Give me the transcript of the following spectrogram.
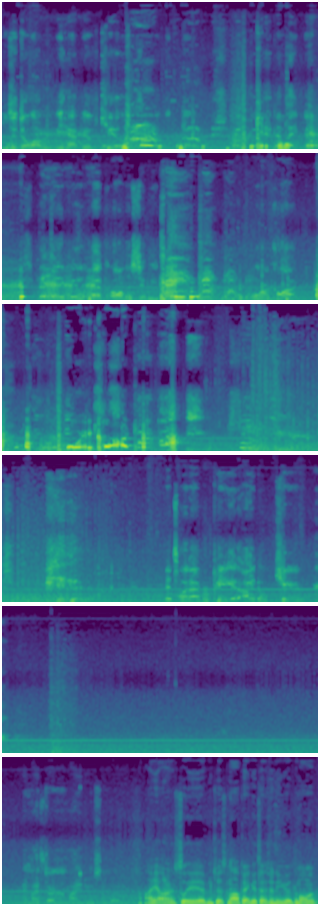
You just don't want me to be happy with kills. That's how you feel. That's how you feel. After all the shit we did at 4 o'clock. That's how you wanna be. Four o'clock. Fuck you. it's whatever, Peyton. I don't care. Am I starting to remind you of somebody? I honestly am just not paying attention to you at the moment.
